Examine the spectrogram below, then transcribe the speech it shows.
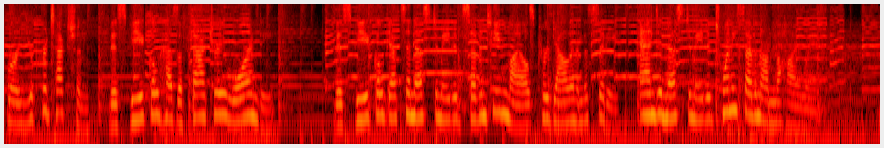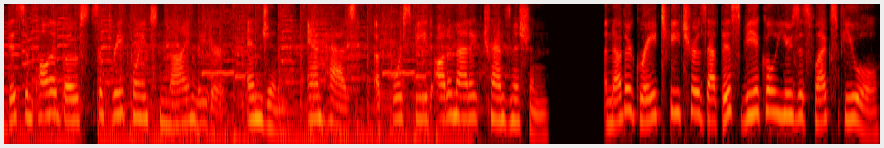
For your protection, this vehicle has a factory warranty. This vehicle gets an estimated 17 miles per gallon in the city, and an estimated 27 on the highway. This Impala boasts a 3.9-liter engine, and has a 4-speed automatic transmission. Another great feature is that this vehicle uses flex fuel.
